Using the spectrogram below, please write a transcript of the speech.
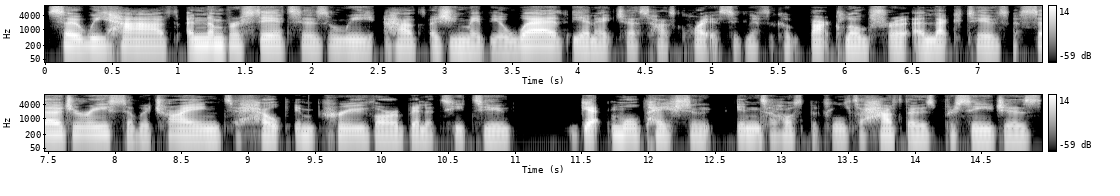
So we have a number of theatres, and we have, as you may be aware, the NHS has quite a significant backlog for elective surgery. So we're trying to help improve our ability to get more patients into hospital to have those procedures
